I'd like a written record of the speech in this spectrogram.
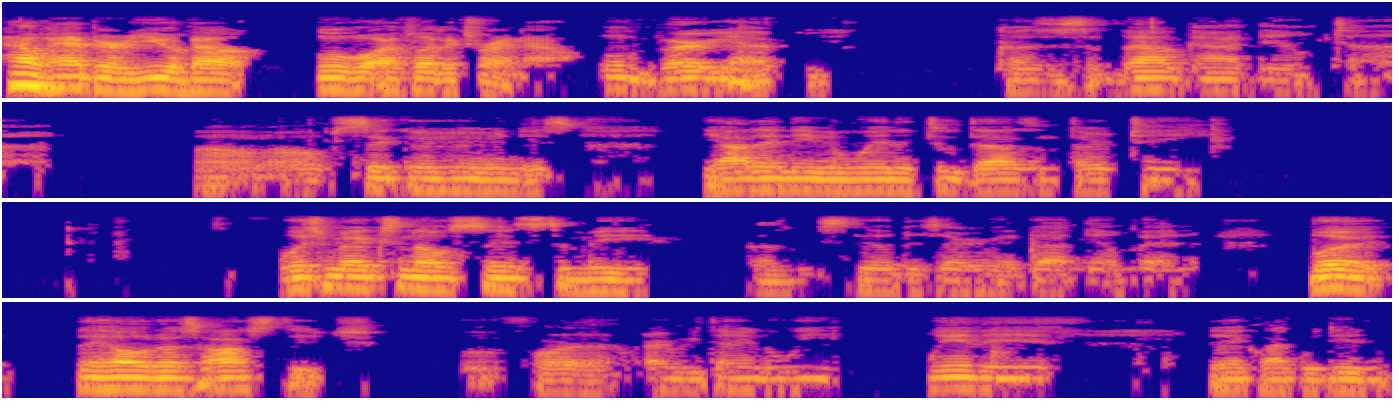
How happy are you about Louisville athletics right now? I'm very happy because it's about goddamn time. Um, I'm sick of hearing this. Y'all didn't even win in 2013, which makes no sense to me because we still deserve a goddamn banner. But they hold us hostage for everything that we win in. They act like we didn't,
